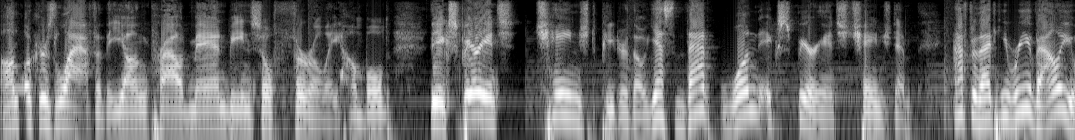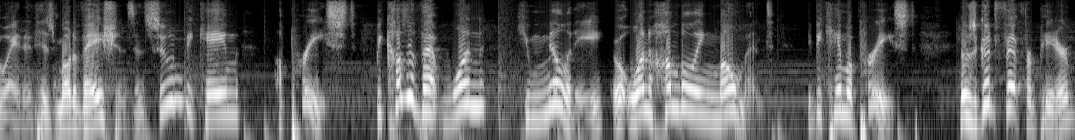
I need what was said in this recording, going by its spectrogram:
Onlookers laughed at the young, proud man being so thoroughly humbled. The experience changed Peter, though. Yes, that one experience changed him. After that, he reevaluated his motivations and soon became a priest. Because of that one humility, one humbling moment, he became a priest. It was a good fit for Peter,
